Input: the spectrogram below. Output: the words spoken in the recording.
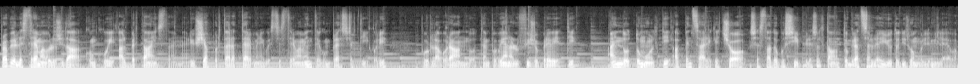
Proprio l'estrema velocità con cui Albert Einstein riuscì a portare a termine questi estremamente complessi articoli, pur lavorando a tempo pieno all'ufficio brevetti, ha indotto molti a pensare che ciò sia stato possibile soltanto grazie all'aiuto di sua moglie Mileva,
